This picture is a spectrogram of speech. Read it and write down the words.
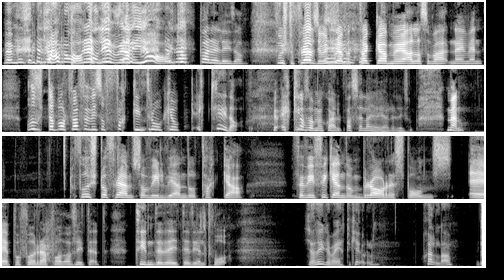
Vem är det som inte kan Rappare, prata? Du liksom. eller jag? Rappare liksom. Först och främst jag vill börja med att tacka med alla som har, nej men usch ta bort varför är vi så fucking tråkiga och äckliga idag. Jag äcklas av mig själv, vad sällan jag gör det liksom. Men först och främst så vill vi ändå tacka för vi fick ändå en bra respons eh, på förra poddavsnittet. Tinder-dejter del 2. Jag tyckte det var jättekul. Själv då?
